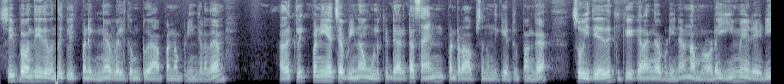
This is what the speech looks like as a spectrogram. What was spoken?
ஸோ இப்போ வந்து இதை வந்து கிளிக் பண்ணிக்கோங்க வெல்கம் டு ஆப்பன் அப்படிங்கிறத. அதை கிளிக் பண்ணியாச்சு அப்படின்னா உங்களுக்கு டேரெக்டாக சைன் பண்ணுற ஆப்ஷன் வந்து கேட்டிருப்பாங்க. ஸோ இது எதுக்கு கேட்குறாங்க அப்படின்னா நம்மளோட இமெயில் ஐடி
